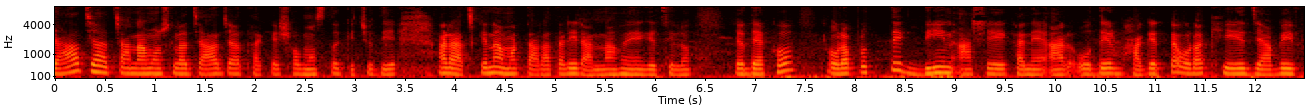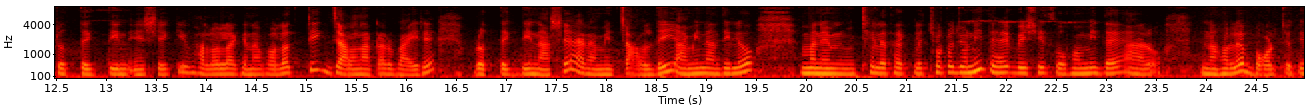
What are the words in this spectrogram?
যা যা চানা মশলা, যা যা থাকে, সমস্ত কিছু দিয়ে। আর আজকে না আমার তাড়াতাড়ি রান্না হয়ে গেছিল। তো দেখো, ওরা প্রত্যেক দিন আসে এখানে আর ওদের ভাগেরটা ওরা খেয়ে যাবেই প্রত্যেক দিন এসে। কি ভালো লাগে না বলো? ঠিক জালনাটার বাইরে প্রত্যেক দিন আসে আর আমি চাল দেই। আমি না দিলেও মানে ছেলে থাকলে ছোটো জনই দেয়, বেশি সোহমই দেয় আর না হলে বর যদি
